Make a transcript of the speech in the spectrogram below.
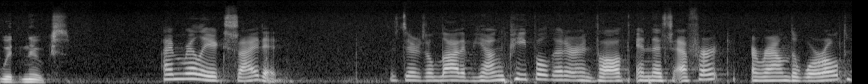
with nukes? I'm really excited. There's a lot of young people that are involved in this effort around the world.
